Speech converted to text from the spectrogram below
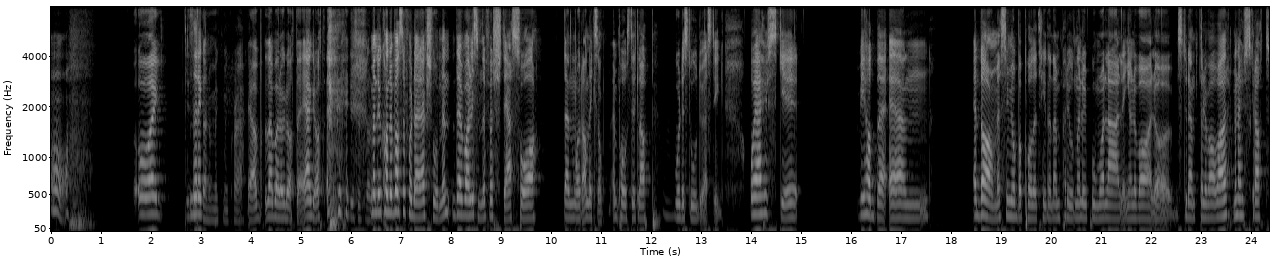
Åh. Og Dere- ja, det er bare å gråte. Jeg gråt. Men du kan jo bare se for deg reaksjonen min. Det var liksom det første jeg så den morgenen, liksom. En Post-It-lapp hvor det sto 'Du er stygg'. Og jeg husker vi hadde en, en dame som jobba på det trinnet den perioden. Jeg lurer på om hun var lærling eller hva, eller student eller hva det var. Men jeg husker at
